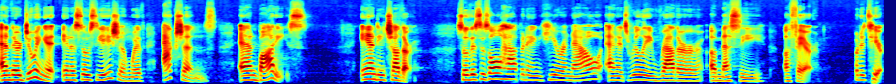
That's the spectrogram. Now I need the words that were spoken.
and they're doing it in association with actions and bodies and each other. So this is all happening here and now, and it's really rather a messy affair, but it's here.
